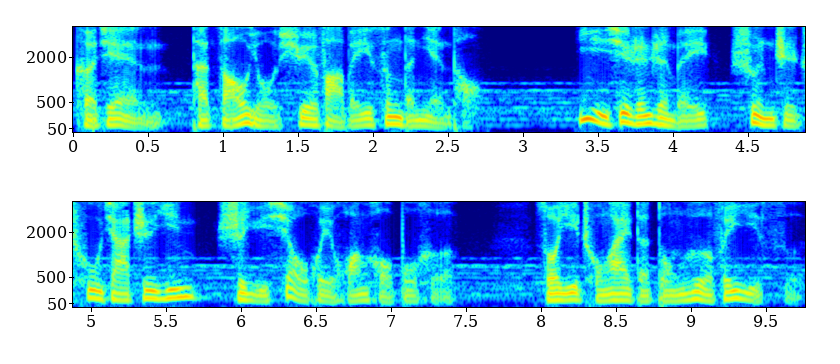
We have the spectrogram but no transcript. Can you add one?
可见他早有削发为僧的念头。一些人认为顺治出家之因是与孝惠皇后不和，所以宠爱的董鄂妃一死。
